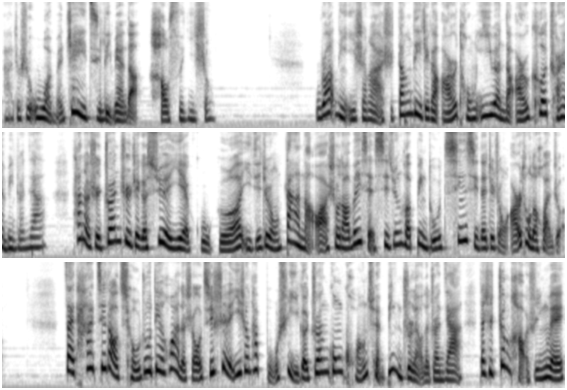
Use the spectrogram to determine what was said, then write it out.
啊，就是我们这一集里面的豪斯医生。Rodney 医生啊，是当地这个儿童医院的儿科传染病专家，他呢是专治这个血液、骨骼以及这种大脑啊受到危险细菌和病毒侵袭的这种儿童的患者。在他接到求助电话的时候，其实这位医生他不是一个专攻狂犬病治疗的专家，但是正好是因为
